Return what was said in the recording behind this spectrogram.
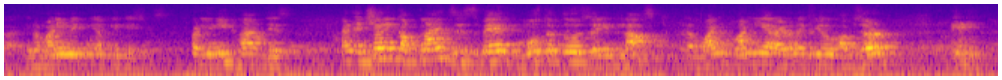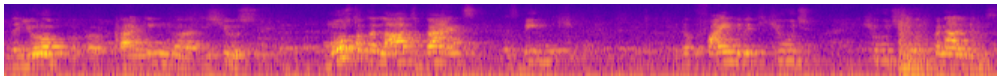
uh, you know money making applications, but you need to have this. And ensuring compliance is where most of those uh, in last uh, one one year I don't know if you observed the Europe uh, banking issues. Most of the large banks has been you know, fined with huge, huge, huge penalties.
